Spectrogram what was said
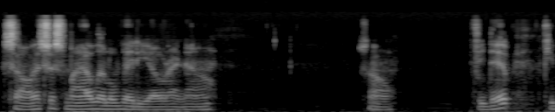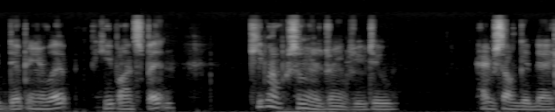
So that's just my little video right now. So if you dip, keep dipping your lip, keep on spitting, keep on pursuing your dreams, YouTube. Have yourself a good day.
